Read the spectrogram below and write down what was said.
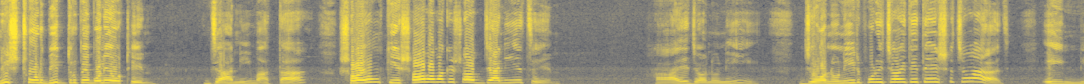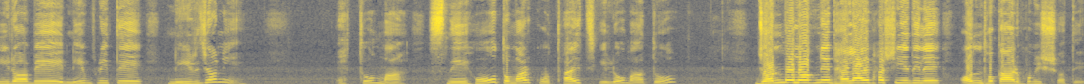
নিষ্ঠুর বিদ্রুপে বলে ওঠেন, জানি মাতা, স্বয়ং কেশব আমাকে সব জানিয়েছেন। হায় জননী, জননীর পরিচয় দিতে এসেছ আজ, এই নীরবে, নিভৃতে, নির্জনে। এত মা, স্নেহ তোমার কোথায় ছিল মা তো? জন্মলগ্নে ভেলায় ভাসিয়ে দিলে অন্ধকার ভবিষ্যতে।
